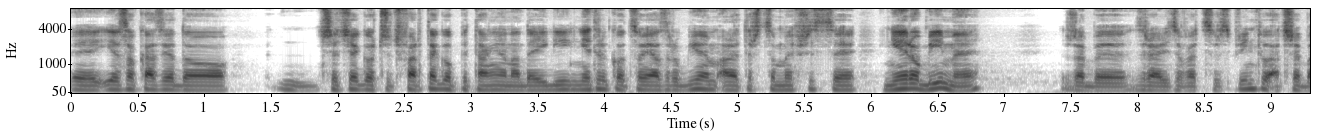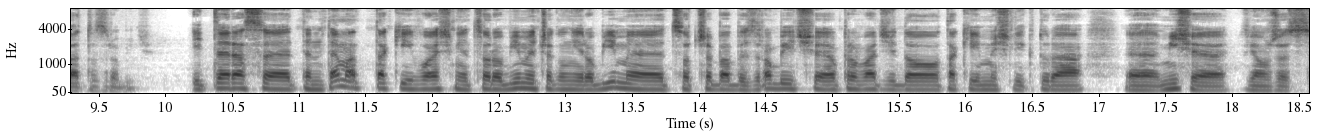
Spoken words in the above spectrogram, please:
e, jest okazja do trzeciego czy czwartego pytania na daily, nie tylko co ja zrobiłem, ale też co my wszyscy nie robimy, żeby zrealizować cel sprintu, a trzeba to zrobić. I teraz e, ten temat taki właśnie, co robimy, czego nie robimy, co trzeba by zrobić, e, prowadzi do takiej myśli, która e, mi się wiąże z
